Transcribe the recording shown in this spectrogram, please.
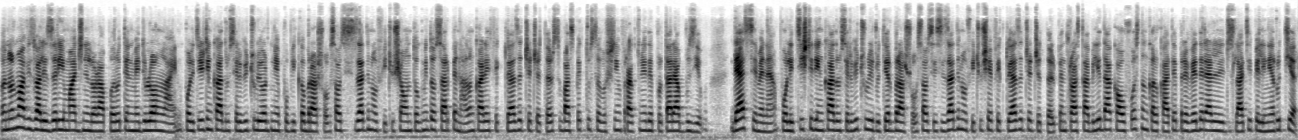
În urma vizualizării imaginilor apărute în mediul online, polițiști din cadrul Serviciului Ordine Publică Brașov s-au sesizat din oficiu și au întocmit dosar penal în care efectuează cercetări sub aspectul săvârșirii infracțiunii de purtare abuzivă. De asemenea, polițiștii din cadrul Serviciului Rutier Brașov s-au sesizat din oficiu și efectuează cercetări pentru a stabili dacă au fost încălcate prevederea ale legislației pe linie rutier.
